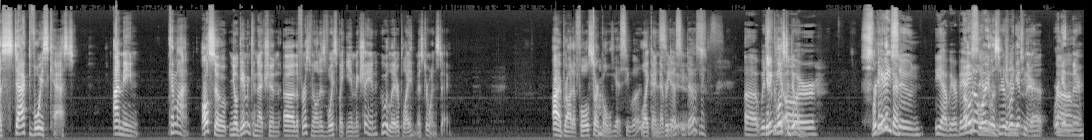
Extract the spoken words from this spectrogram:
a stacked voice cast. I mean, come on. Also, Neil Gaiman connection. Uh, the first villain is voiced by Ian McShane, who would later play Mr. Wednesday. I brought it full circle. Yes, he was. Like I Yes, did. yes, he does. Nice. Uh, which Getting we close to doing. We're gonna very get there. soon. Yeah, we are very. Oh, don't worry, soon listeners, we're getting to there. that. We're getting Um, there.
